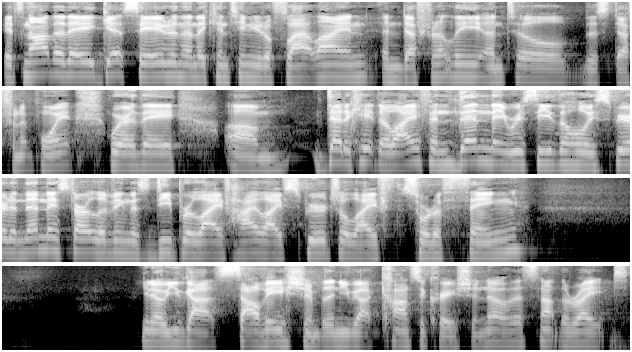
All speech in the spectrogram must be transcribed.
It's not that they get saved and then they continue to flatline indefinitely until this definite point where they um, dedicate their life and then they receive the Holy Spirit and then they start living this deeper life, high life, spiritual life sort of thing. You know, you've got salvation, but then you've got consecration. No, that's not the right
